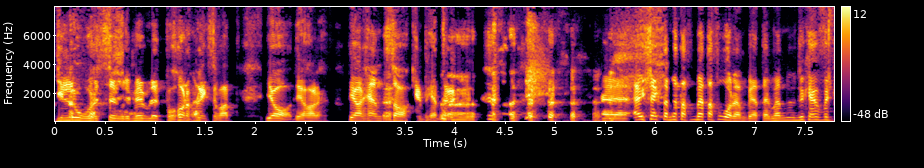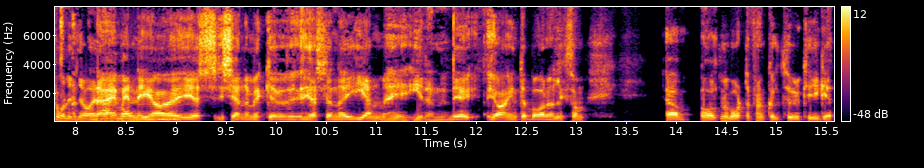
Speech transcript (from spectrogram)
glor surmulet på honom liksom att ja, det har, det har hänt saker Peter. eh, ursäkta metaf metaforen Peter, men du kan förstå lite vad jag Nej, men jag, jag, känner mycket, jag känner igen mig i den. Jag har inte bara liksom jag har hållit mig borta från kulturkriget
